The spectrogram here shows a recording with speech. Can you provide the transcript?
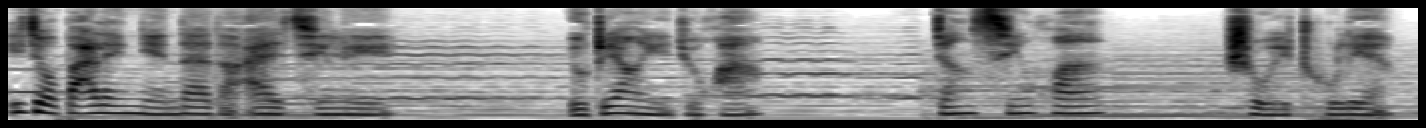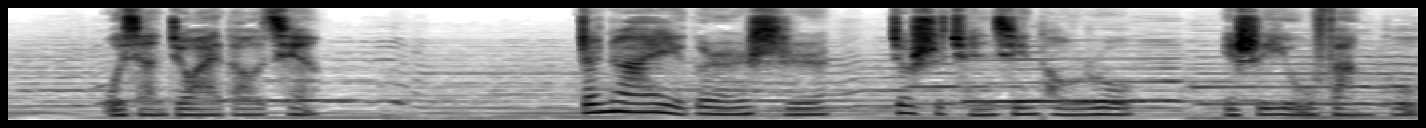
一九八零年代的爱情里。有这样一句话：将新欢视为初恋，我向旧爱道歉。真正爱一个人时，就是全心投入，也是义无反顾，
